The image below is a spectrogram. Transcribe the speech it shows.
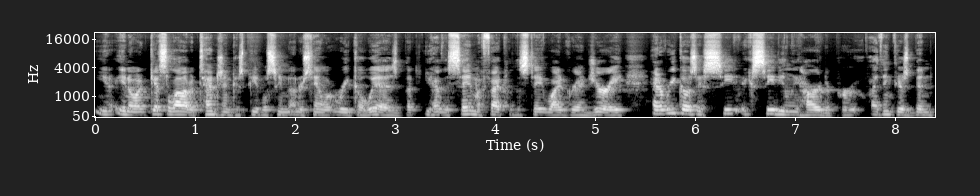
you know, you know, it gets a lot of attention because people seem to understand what RICO is, but you have the same effect with the statewide grand jury, and RICO is exceed, exceedingly hard to prove. I think there's been,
